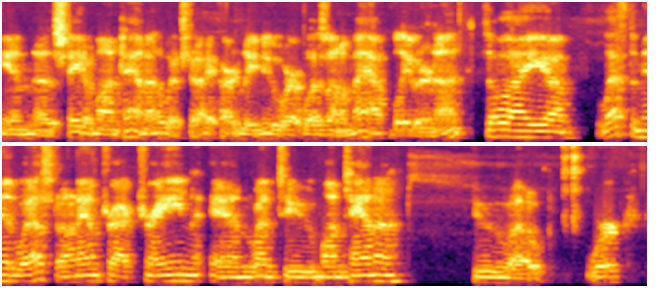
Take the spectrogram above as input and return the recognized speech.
in uh, the state of Montana, which I hardly knew where it was on a map, believe it or not. So I uh, left the Midwest on an Amtrak train and went to Montana to uh, work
